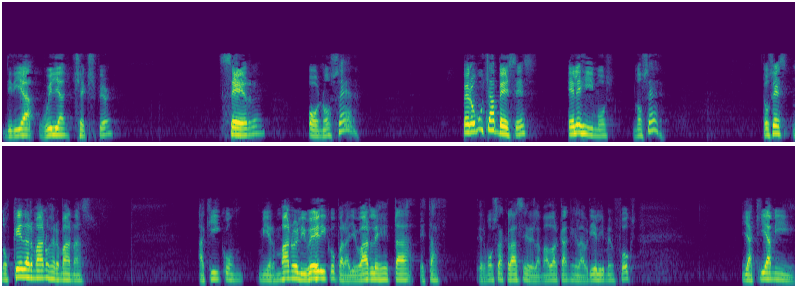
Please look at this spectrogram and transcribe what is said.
diría William Shakespeare, ser o no ser. Pero muchas veces elegimos no ser. Entonces nos queda, hermanos, hermanas, aquí con mi hermano el ibérico para llevarles esta, esta hermosa clase del amado Arcángel Gabriel y Men Fox. Y aquí a mi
